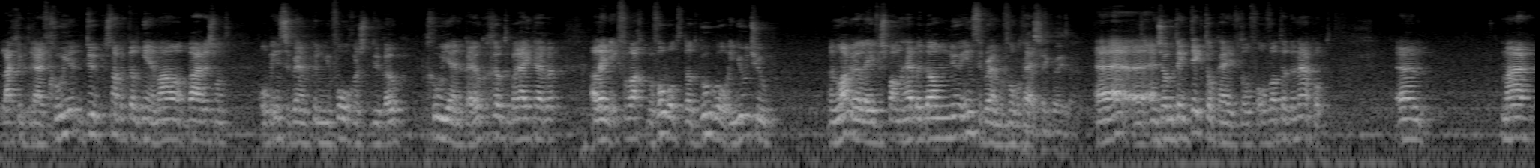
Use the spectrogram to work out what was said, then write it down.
laat je bedrijf groeien. Natuurlijk snap ik dat het niet helemaal waar is, want op Instagram kunnen je volgers natuurlijk ook groeien en dan kan je ook een groter bereik hebben. Alleen ik verwacht bijvoorbeeld dat Google en YouTube een langere levensspan hebben dan nu Instagram bijvoorbeeld ja heeft. zeker weten. Eh, eh, en zometeen TikTok heeft of, of wat er daarna komt. Ehm, maar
